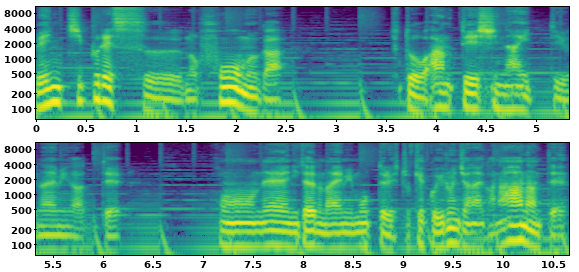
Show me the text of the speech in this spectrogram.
ベンチプレスのフォームがちょっと安定しないっていう悩みがあって、このね、似たような悩み持ってる人結構いるんじゃないかななんて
